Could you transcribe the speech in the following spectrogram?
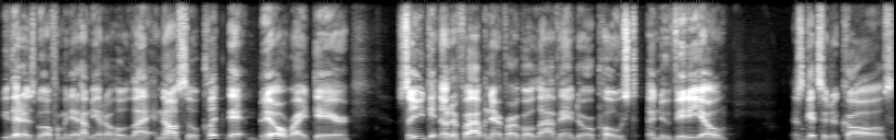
do that as well for me. That help me out a whole lot. And also click that bell right there so you get notified whenever I go live and or post a new video. Let's get to the calls.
